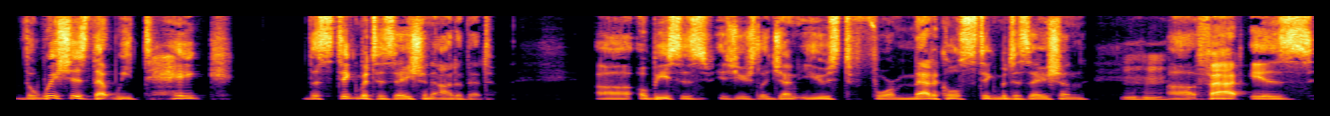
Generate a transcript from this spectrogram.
the wish is that we take the stigmatization out of it uh, obese is, is usually gen- used for medical stigmatization. hmm Uh, fat is,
